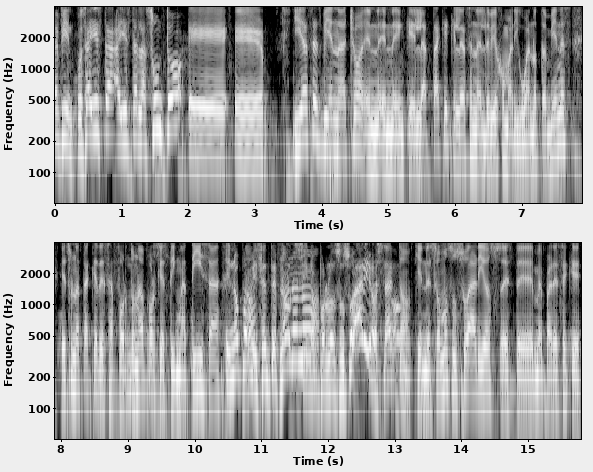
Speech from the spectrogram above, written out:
En fin, pues ahí está, ahí está el asunto. Eh, eh, Y haces bien, Nacho, en, en- en que el ataque que le hacen a él de viejo marihuano también es, es un ataque desafortunado porque estigmatiza. y no por Vicente Fox, No, no, no. sino por los usuarios. Exacto, quienes somos usuarios, este, me parece que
